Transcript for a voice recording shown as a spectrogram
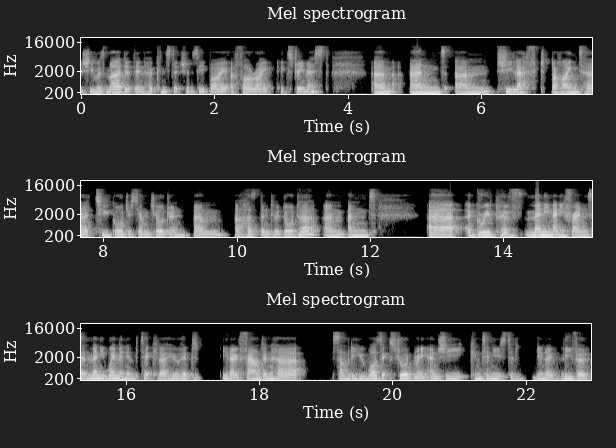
she was murdered in her constituency by a far right extremist, um, and um, she left behind her two gorgeous young children, um, a husband who adored her, and uh, a group of many, many friends and many women in particular who had, you know, found in her somebody who was extraordinary. And she continues to, you know, leave a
